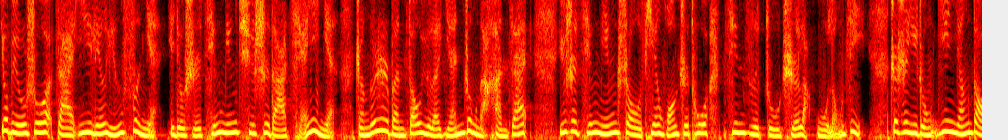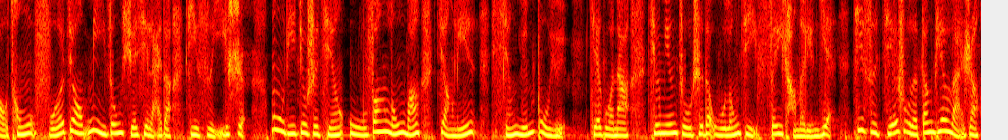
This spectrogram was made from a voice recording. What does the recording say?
又比如说，在一零零四年，也就是晴明去世的前一年，整个日本遭遇了严重的旱灾。于是晴明受天皇之托，亲自主持了五龙祭。这是一种阴阳道从佛教密宗学习来的祭祀仪式，目的就是请五方龙王降临，行云布雨。结果呢，晴明主持的五龙祭非常的灵验，祭祀结束的当天晚上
